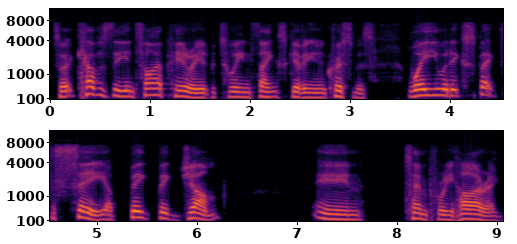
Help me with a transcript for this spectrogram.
So it covers the entire period between Thanksgiving and Christmas, where you would expect to see a big, big jump in temporary hiring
